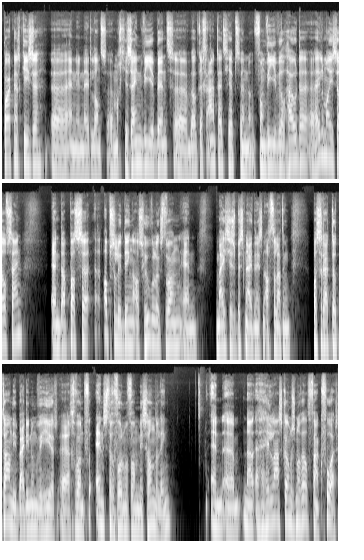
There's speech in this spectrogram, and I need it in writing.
partner kiezen. Uh, en in Nederland uh, mag je zijn wie je bent, uh, welke geaardheid je hebt en van wie je wil houden. helemaal jezelf zijn. En daar passen absoluut dingen als huwelijksdwang en meisjesbesnijdenis en achterlating passen daar totaal niet bij. Die noemen we hier gewoon ernstige vormen van mishandeling. En ehm, nou, helaas komen ze nog wel vaak voor.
